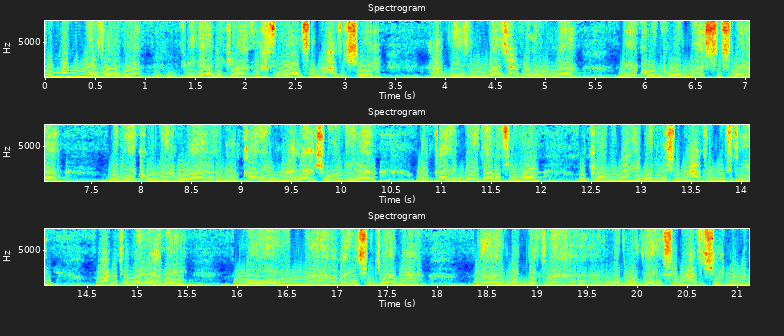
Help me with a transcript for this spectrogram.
ثم مما زاد في ذلك اختيار سماحة الشيخ عبد العزيز بن باز حفظه الله ليكون هو المؤسس لها. وليكون هو القائم على شؤونها والقائم بإدارتها وكان نائبا لسماحة المفتي رحمة الله عليه لأن رئيس الجامعة آه، مدة وجود سماحة الشيخ محمد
